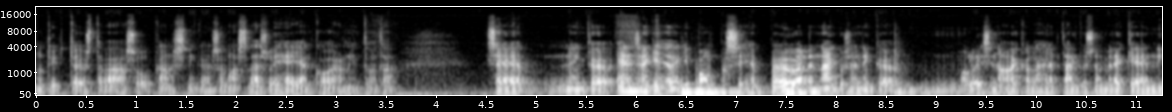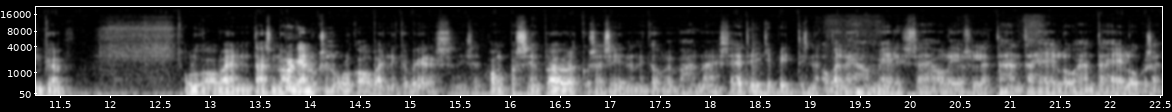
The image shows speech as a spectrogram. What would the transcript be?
no, tyttöystävä asuu kanssa niin samassa, tai se oli heidän koira, niin tuota, se niin kuin, ensinnäkin se jotenkin pomppasi siihen pöydälle näin, kun se niin kuin, oli siinä aika lähellä, tai niin kuin siinä melkein niin kuin, ulko-oven, tai siinä rakennuksen ulko-oven niin vieressä, niin se pomppasi siihen pöydälle, kun se siinä niin oli vähän näin, se heti kipitti sinne ovelle ihan mielissä ja oli jo silleen, että häntä heiluu, häntä heiluu, kun se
